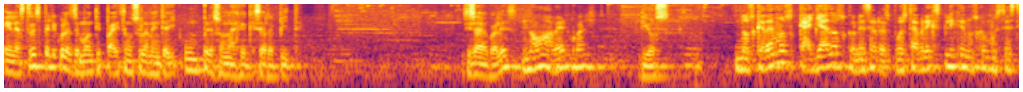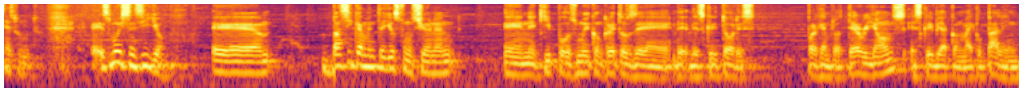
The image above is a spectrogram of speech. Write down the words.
en las tres películas de Monty Python solamente hay un personaje que se repite. ¿Sí saben cuál es? No, a ver, ¿cuál? Dios. Nos quedamos callados con esa respuesta. A ver, explíquenos cómo está este asunto. Es muy sencillo. Eh, básicamente ellos funcionan en equipos muy concretos de, de- de escritores. Por ejemplo, Terry Jones escribía con Michael Palin,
